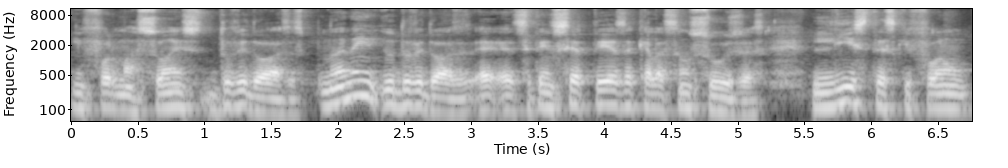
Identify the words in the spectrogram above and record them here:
informações duvidosas. Não é nem duvidosas, é, é, você tem certeza que elas são sujas. Listas que foram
